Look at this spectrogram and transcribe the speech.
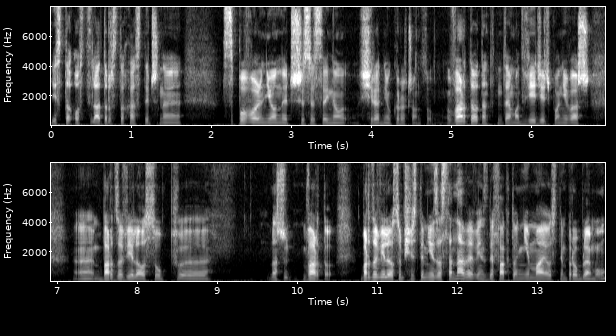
jest to oscylator stochastyczny spowolniony trzysesyjną średnią kroczącą. Warto na ten temat wiedzieć, ponieważ e, bardzo wiele osób, e, znaczy warto, bardzo wiele osób się z tym nie zastanawia, więc de facto nie mają z tym problemu.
